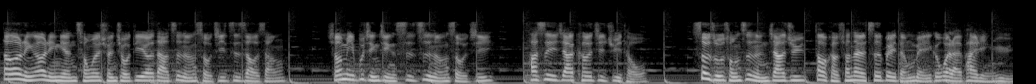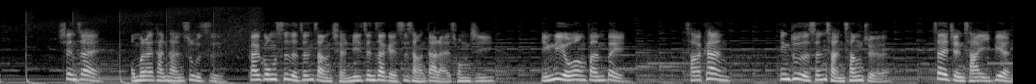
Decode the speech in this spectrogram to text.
到2020年成为全球第二大智能手机制造商，小米不仅仅是智能手机，它是一家科技巨头，涉足从智能家居到可穿戴设备等每一个未来派领域。现在，我们来谈谈数字。该公司的增长潜力正在给市场带来冲击，盈利有望翻倍。查看印度的生产猖獗，再检查一遍，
